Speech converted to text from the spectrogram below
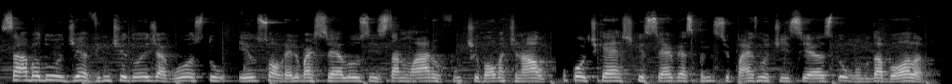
Sábado, dia 22 de agosto, eu sou Aurélio Barcelos e está no ar o Futebol Matinal, o podcast que serve as principais notícias do mundo da bola.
